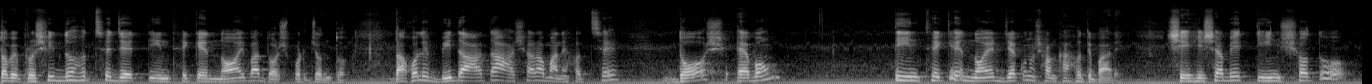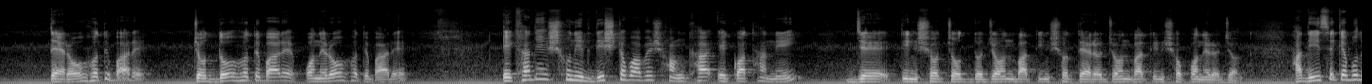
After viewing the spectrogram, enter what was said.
তবে প্রসিদ্ধ হচ্ছে যে তিন থেকে নয় বা দশ পর্যন্ত। তাহলে বিদা আতা আশারা মানে হচ্ছে দশ এবং তিন থেকে নয়ের যে কোনো সংখ্যা হতে পারে। সে হিসাবে তিনশত তেরো হতে পারে, চোদ্দোও হতে পারে, পনেরোও হতে পারে। এখানে সুনির্দিষ্টভাবে সংখ্যা এ কথা নেই যে তিনশো চোদ্দ জন বা তিনশো তেরো জন বা তিনশো পনেরো জন। হাদিসে কেবল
